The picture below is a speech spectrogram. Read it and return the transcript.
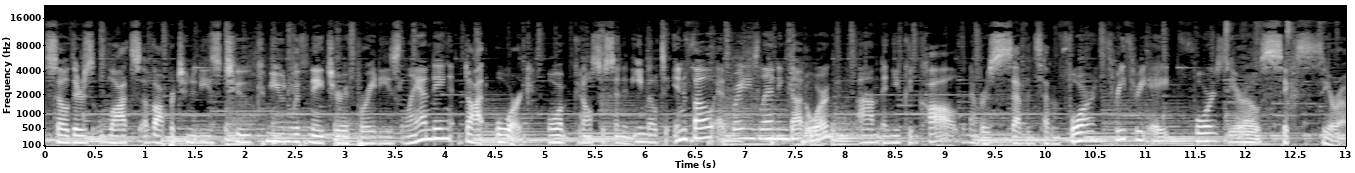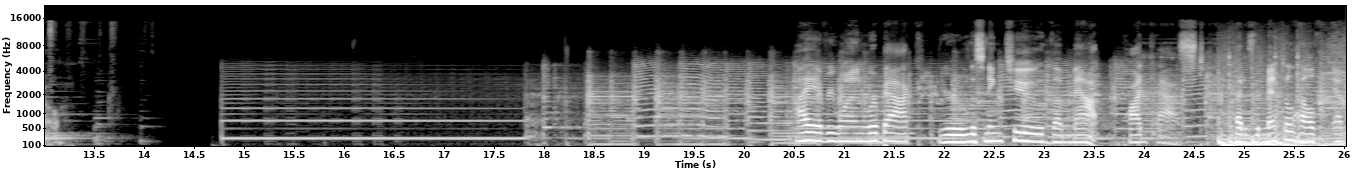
so there's lots of opportunities to commune with nature at bradyslanding.org. Or you can also send an email to info at bradyslanding.org. Um, and you can call. The number is 774 338 4060. Hi, everyone. We're back. You're listening to the MAP podcast. That is the Mental Health and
